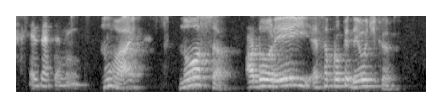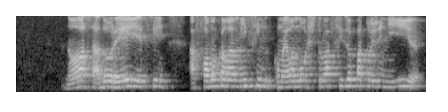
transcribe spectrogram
Exatamente. Não vai. Nossa, adorei essa propedêutica. Nossa, adorei esse a forma como ela me ensinou, como ela mostrou a fisiopatogenia,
